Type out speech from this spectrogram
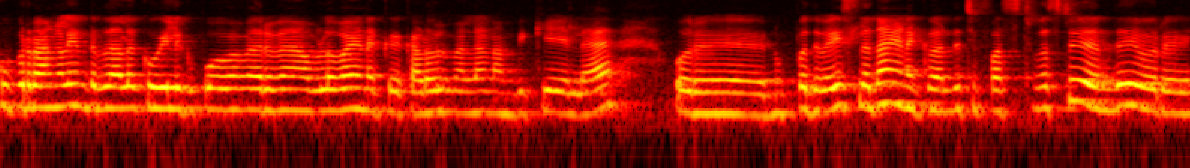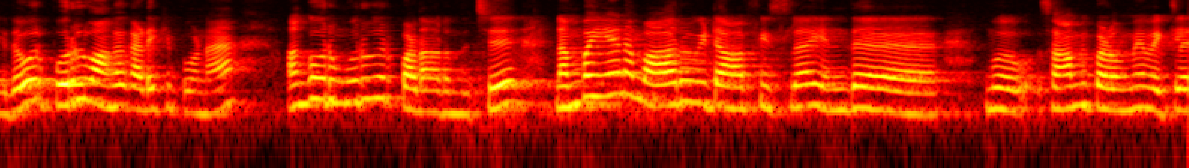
கூப்பிட்றாங்களேன்றதால கோயிலுக்கு போவேன் வருவேன் அவ்வளோவா எனக்கு கடவுள் மேலாம் நம்பிக்கையே இல்லை. ஒரு முப்பது வயசில் தான் எனக்கு வந்துச்சு. ஃபஸ்ட் ஃபஸ்ட்டு வந்து ஒரு ஏதோ ஒரு பொருள் வாங்க கடைக்கு போனேன். அங்கே ஒரு முருகர் படம் இருந்துச்சு. நம்ம ஏன் நம்ம ஆறு வீட்டு ஆஃபீஸில் எந்த சாமி படமுமே வைக்கல.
